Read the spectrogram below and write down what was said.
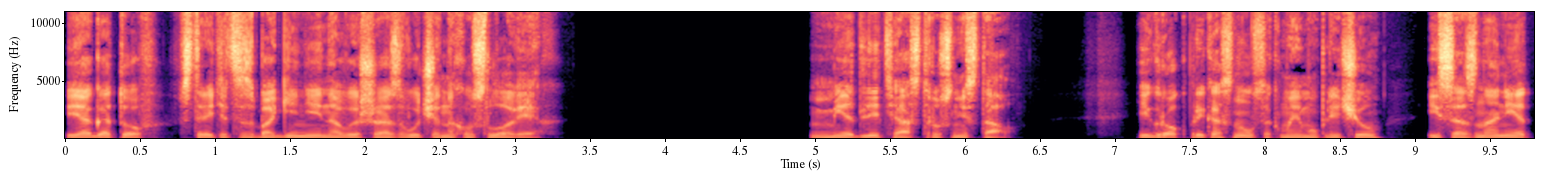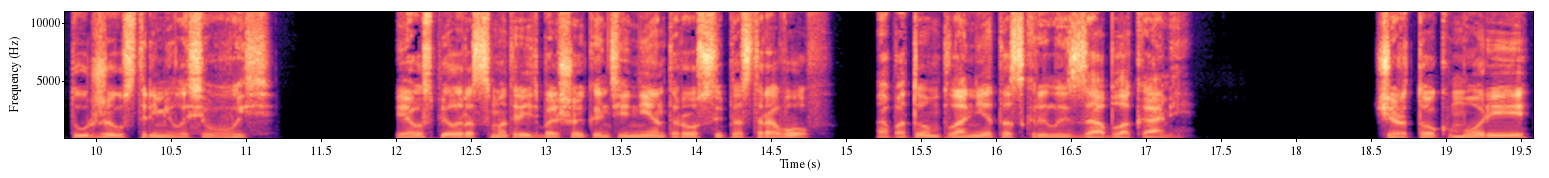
Я готов встретиться с богиней на вышеозвученных условиях. Медлить Аструс не стал. Игрок прикоснулся к моему плечу, и сознание тут же устремилось ввысь. Я успел рассмотреть большой континент, россыпь островов, а потом планета скрылась за облаками. Чертог Мории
